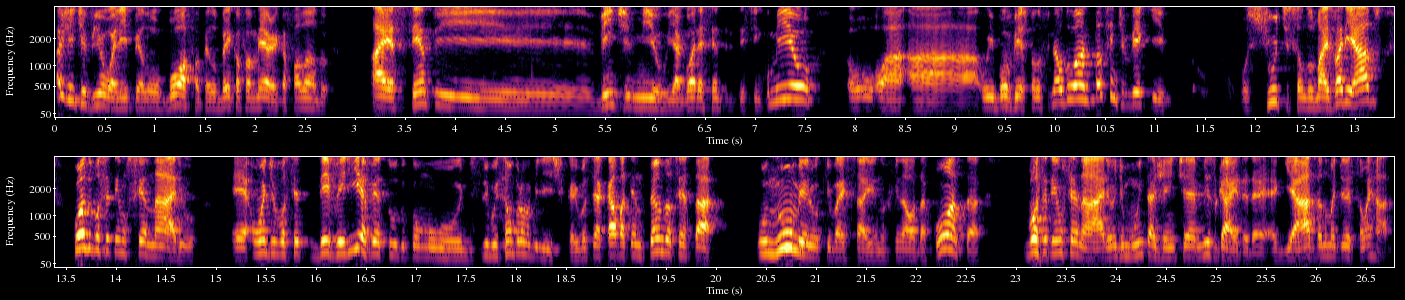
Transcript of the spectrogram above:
A gente viu ali pelo BOFA, pelo Bank of America, falando ah, é 120 mil e agora é 135 mil, o, a, a, o Ibovespa no final do ano. Então, a gente vê que os chutes são dos mais variados. Quando você tem um cenário é, onde você deveria ver tudo como distribuição probabilística e você acaba tentando acertar o número que vai sair no final da conta, você tem um cenário onde muita gente é misguided, é, é guiada numa direção errada,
